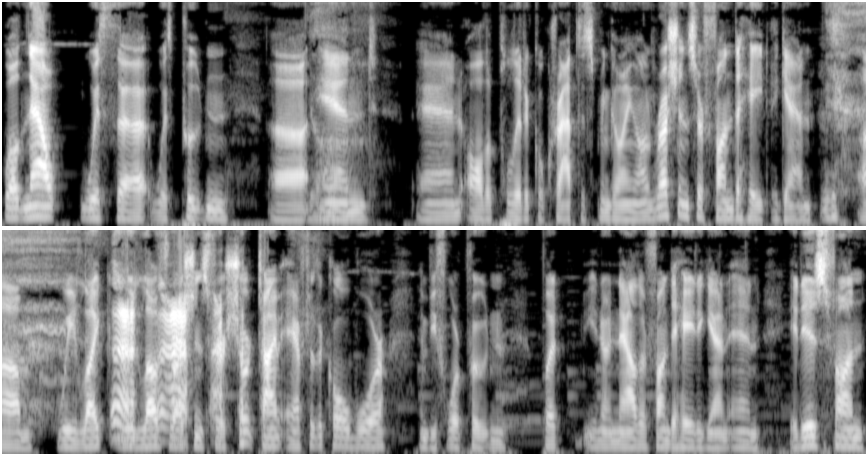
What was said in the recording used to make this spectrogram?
well, now with uh, with Putin uh, and and all the political crap that's been going on, Russians are fun to hate again. Um, we like we loved Russians for a short time after the Cold War and before Putin, but you know now they're fun to hate again, and it is fun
